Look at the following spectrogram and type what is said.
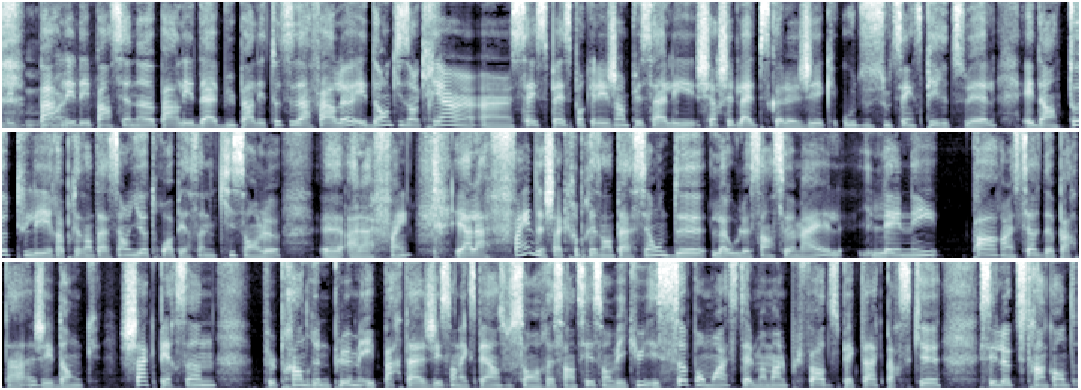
des- parler ouais. des pensionnats, parler d'abus, parler de toutes ces affaires-là. Et donc, ils ont créé un, un safe space pour que les gens puissent aller chercher de l'aide psychologique ou du soutien spirituel. Et dans toutes les représentations, il y a trois personnes qui sont là euh, à la fin. Et à la fin de chaque représentation de là où le sang se mêle, l'aîné part un cercle de partage et donc chaque personne peut prendre une plume et partager son expérience ou son ressenti et son vécu et ça pour moi c'était le moment le plus fort du spectacle parce que c'est là que tu te rends compte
